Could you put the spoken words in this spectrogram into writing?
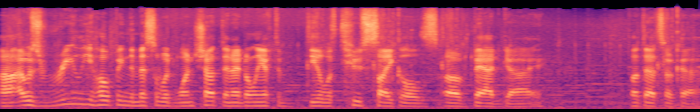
Uh, I was really hoping the missile would one-shot, then I'd only have to deal with two cycles of bad guy. But that's okay.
